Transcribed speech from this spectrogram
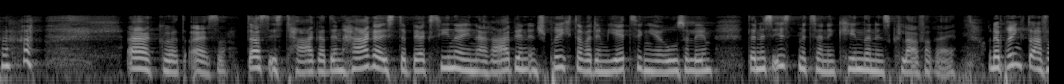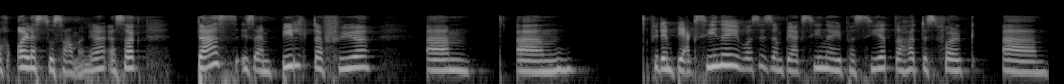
Ah, gut, also, das ist Hagar. Denn Hagar ist der Berg Sinai in Arabien, entspricht aber dem jetzigen Jerusalem, denn es ist mit seinen Kindern in Sklaverei. Und er bringt da einfach alles zusammen. Ja? Er sagt, das ist ein Bild dafür, ähm, ähm, für den Berg Sinai. Was ist am Berg Sinai passiert? Da hat das Volk, ähm,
